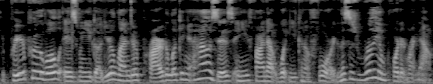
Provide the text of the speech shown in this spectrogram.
your pre-approval is when you go to your lender prior to looking at houses and you find out what you can afford. And this is really important right now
